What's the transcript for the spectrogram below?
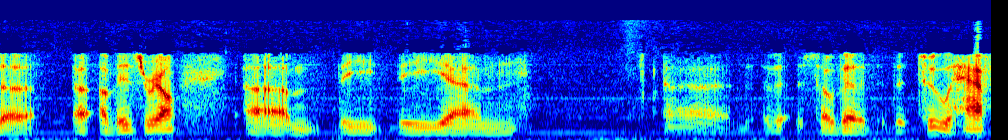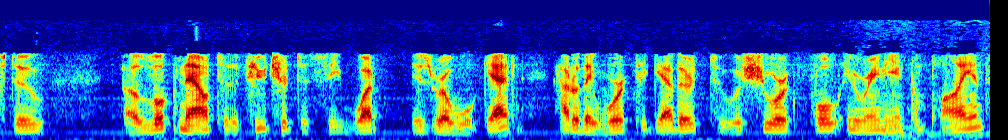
uh, of Israel. Um, the the, um, uh, the so the the two have to uh, look now to the future to see what Israel will get. How do they work together to assure full Iranian compliance?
